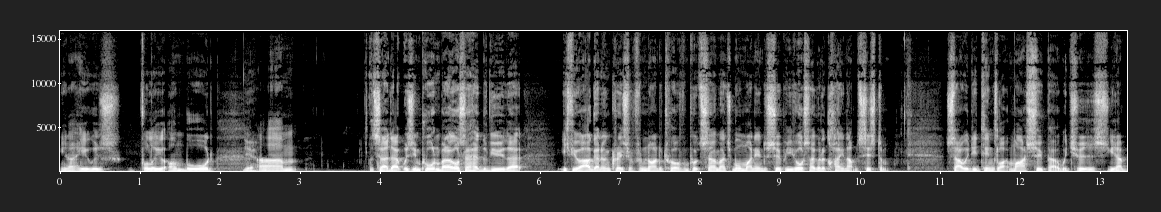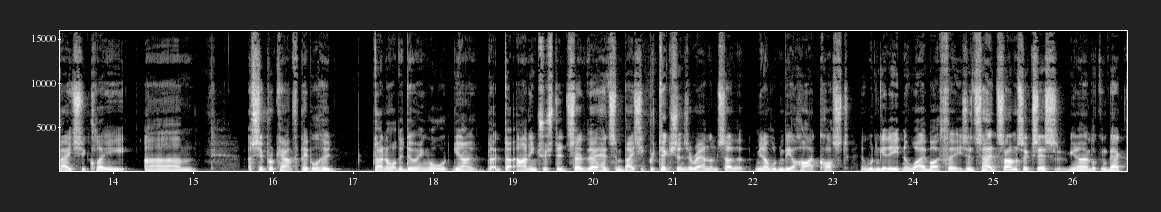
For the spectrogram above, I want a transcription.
You know, he was fully on board. Yeah. Um, so that was important, but I also had the view that if you are going to increase it from nine to twelve and put so much more money into super, you've also got to clean up the system. So we did things like My Super, which was you know basically um, a super account for people who don't know what they're doing or you know aren't interested. So they had some basic protections around them, so that you know it wouldn't be a high cost. It wouldn't get eaten away by fees. It's had some success. You know, looking back,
